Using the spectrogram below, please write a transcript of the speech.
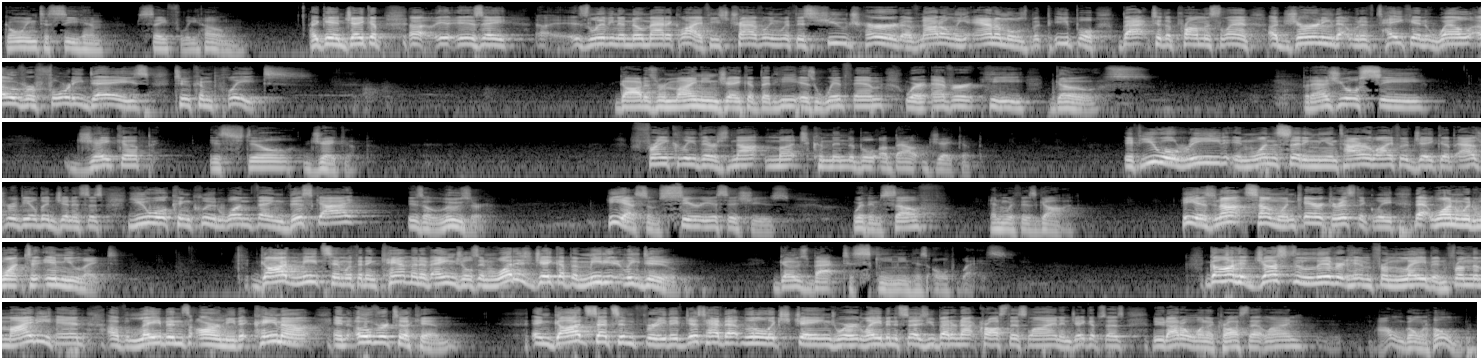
going to see him safely home. Again, Jacob uh, is a uh, is living a nomadic life. He's traveling with this huge herd of not only animals, but people back to the promised land, a journey that would have taken well over 40 days to complete. God is reminding Jacob that he is with him wherever he goes. But as you'll see, Jacob is still Jacob. Frankly, there's not much commendable about Jacob. If you will read in one sitting the entire life of Jacob as revealed in Genesis, you will conclude one thing this guy is a loser. He has some serious issues with himself and with his God. He is not someone characteristically that one would want to emulate. God meets him with an encampment of angels, and what does Jacob immediately do? Goes back to scheming his old ways. God had just delivered him from Laban, from the mighty hand of Laban's army that came out and overtook him. And God sets him free. They've just had that little exchange where Laban says, You better not cross this line. And Jacob says, Dude, I don't want to cross that line. I'm going home.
